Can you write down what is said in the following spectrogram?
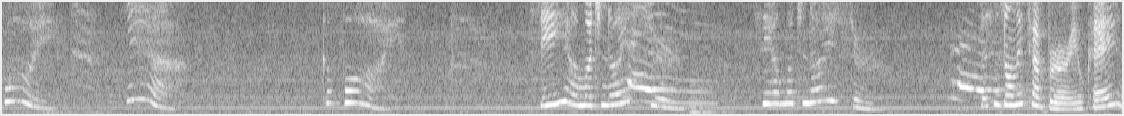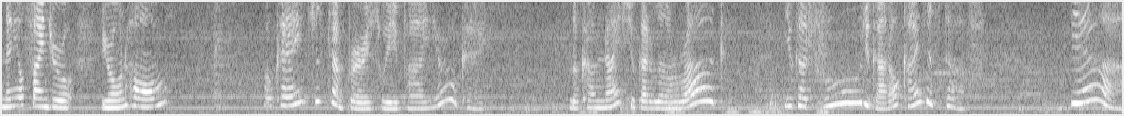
Boy. Yeah. Good boy. See how much nicer. See how much nicer. This is only temporary, okay? And then you'll find your your own home. Okay? It's just temporary, sweetie pie. You're okay. Look how nice. You got a little rug. You got food. You got all kinds of stuff. Yeah.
